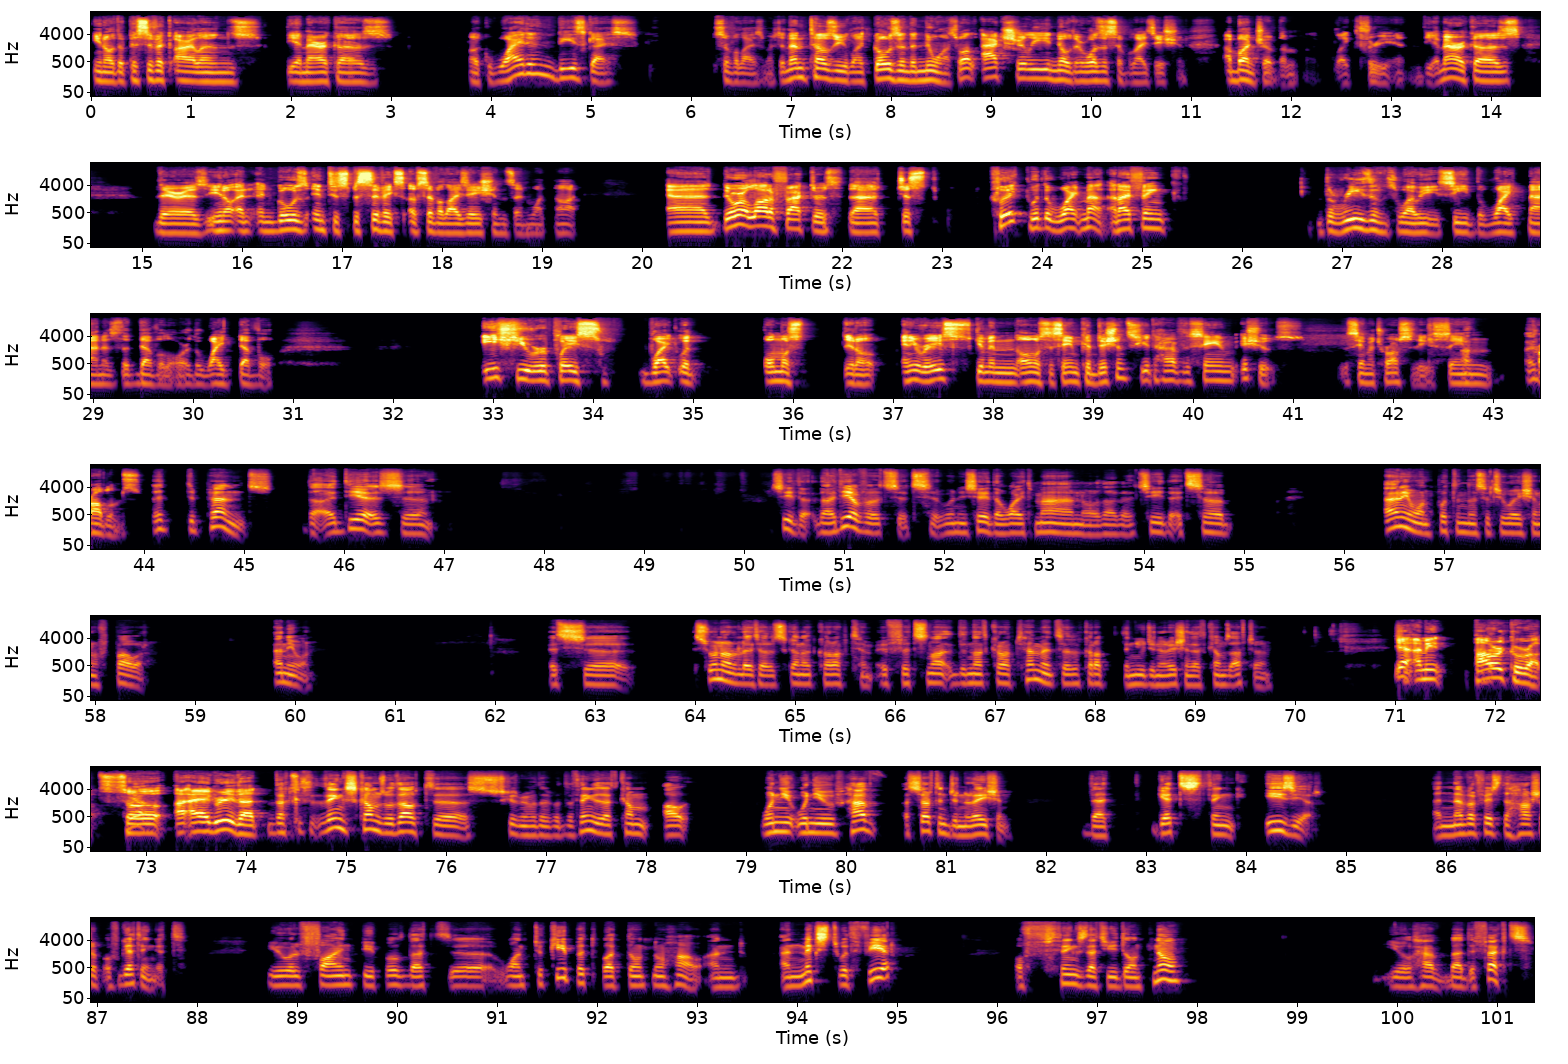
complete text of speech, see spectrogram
you know, the Pacific Islands, the Americas. Like, why didn't these guys civilize much? And then tells you like goes in the nuance. Well actually no there was a civilization. A bunch of them like three in the americas. There is you know and, and goes into specifics of civilizations and whatnot and there were a lot of factors that just clicked with the white man and i think the reasons why we see the white man as the devil or the white devil if you replace white with almost you know any race given almost the same conditions you'd have the same issues the same atrocities same I- problems It depends. The idea is. Uh, see, the, the idea of it's, it's when you say the white man or that, that see, that it's uh, anyone put in a situation of power. Anyone. It's uh, sooner or later it's gonna corrupt him. If it's not did not corrupt him, it will corrupt the new generation that comes after him. yeah i mean power corrupts so I, I agree that the things comes without uh, excuse me for the, but the things that come out when you when you have a certain generation that gets thing easier and never face the hardship of getting it you will find people that uh, want to keep it but don't know how and and mixed with fear of things that you don't know you'll have bad effects.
